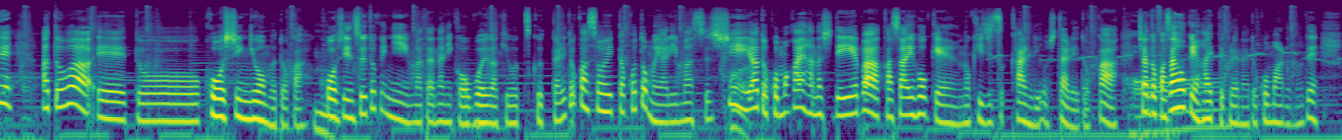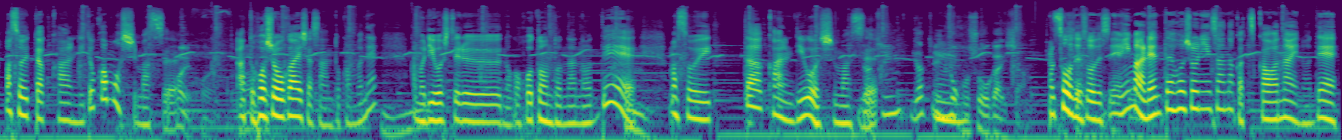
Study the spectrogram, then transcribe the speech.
であとは、えーと、更新業務とか、更新するときにまた何か覚書を作ったりとかそういったこともやりますし、はい、あと細かい話で言えば火災保険の期日管理をしたりとかちゃんと火災保険入ってくれないと困るので、まあ、そういった管理とかもします、はいはい、あと保証会社さんとかもね、うん、利用してるのがほとんどなので、うん、まあ、そういった管理をします。家賃の保証会社、うん。そうですそうです。ね今連帯保証人さんなんか使わないので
